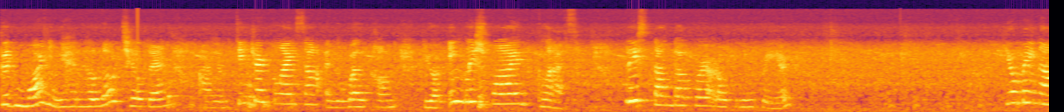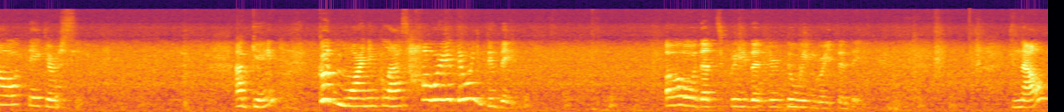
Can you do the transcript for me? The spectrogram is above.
Good morning and hello children. I am teacher Clyssa and welcome to your English 5 class. Please stand up for our opening prayer. You may now take your seat. Again, good morning class. How are you doing today? Oh, that's great that you're doing great today. Now,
